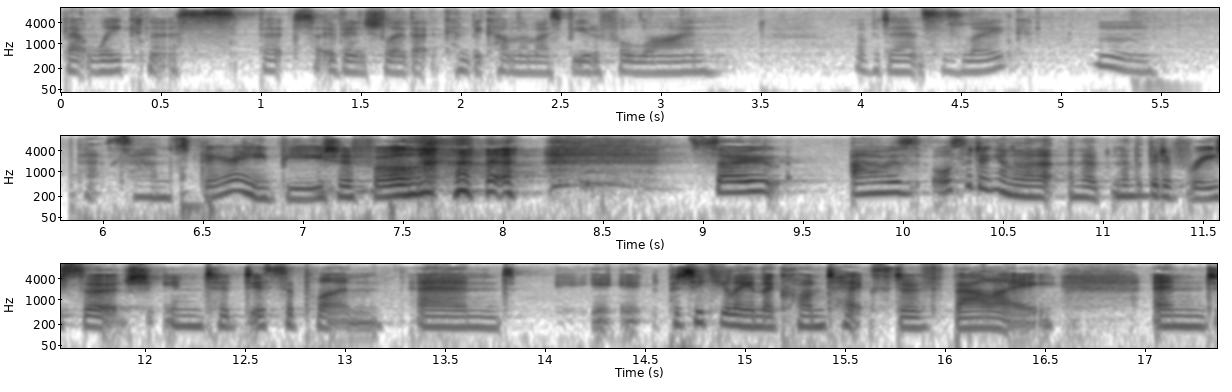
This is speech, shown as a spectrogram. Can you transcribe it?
that weakness. But eventually, that can become the most beautiful line of a dancer's leg. Hmm. That sounds very beautiful. so, I was also doing another, another bit of research into discipline and particularly in the context of ballet. And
